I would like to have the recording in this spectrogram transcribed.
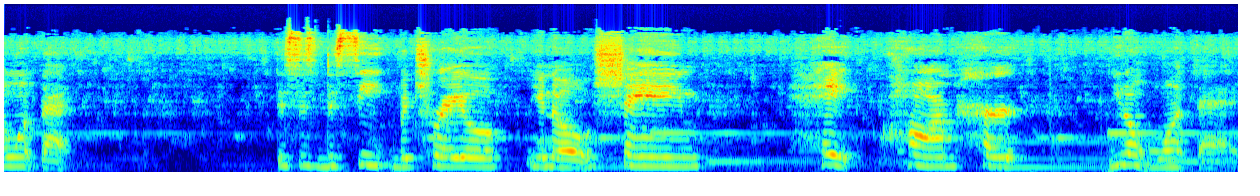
Don't want that. This is deceit, betrayal, you know, shame, hate, harm, hurt. You don't want that.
